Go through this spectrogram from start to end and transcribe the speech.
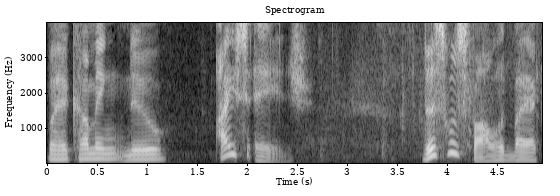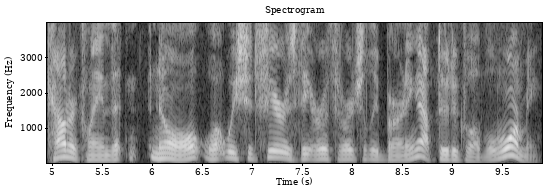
by a coming new ice age. This was followed by a counterclaim that no, what we should fear is the Earth virtually burning up due to global warming.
